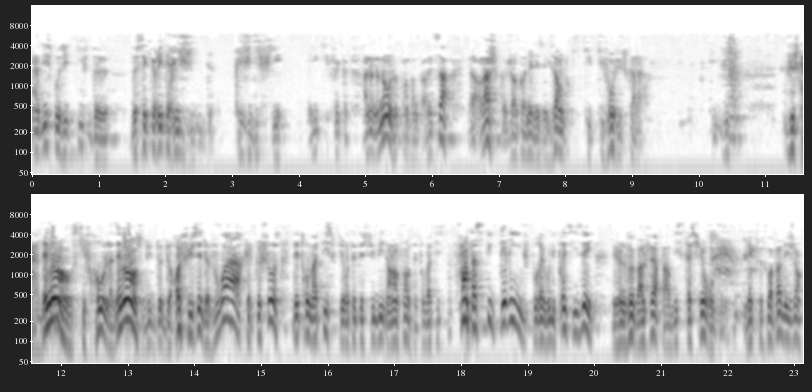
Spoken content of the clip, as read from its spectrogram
un, dispositif de, sécurité rigide, rigidifié. qui fait que, ah non, non, non, je prends en de parler de ça. Alors là, j'en connais des exemples qui, vont jusqu'à là jusqu'à la démence, qui frôle la démence, de, refuser de voir quelque chose, des traumatismes qui ont été subis dans l'enfance, des traumatismes fantastiques, terribles, je pourrais vous les préciser, et je ne veux pas le faire par discrétion, bien que ce ne soit pas des gens,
